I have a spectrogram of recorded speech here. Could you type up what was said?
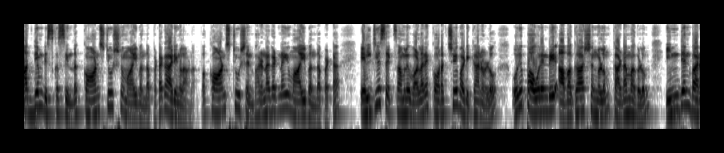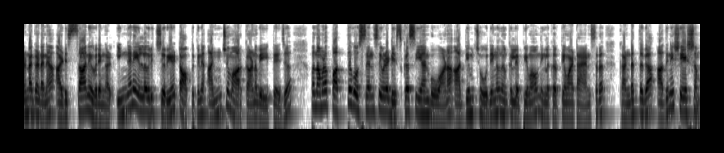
ആദ്യം ഡിസ്കസ് ചെയ്യുന്നത് കോൺസ്റ്റിറ്റ്യൂഷനുമായി ബന്ധപ്പെട്ട കാര്യങ്ങളാണ്. അപ്പോൾ കോൺസ്റ്റിറ്റ്യൂഷൻ ഭരണഘടനയുമായി ബന്ധപ്പെട്ട എൽ ജി എസ് എക്സാമിൽ വളരെ കുറച്ചേ പഠിക്കാനുള്ളൂ. ഒരു പൗരന്റെ അവകാശങ്ങളും കടമകളും ഇന്ത്യൻ ഭരണഘടന അടിസ്ഥാന വിവരങ്ങൾ ഇങ്ങനെയുള്ള ഒരു ചെറിയ ടോപ്പിക്കിന് അഞ്ച് മാർക്കാണ് വെയിറ്റേജ് അപ്പോൾ നമ്മൾ പത്ത് ക്വസ്റ്റ്യൻസ് ഇവിടെ ഡിസ്കസ് ചെയ്യാൻ പോവുകയാണ് ആദ്യം ചോദ്യങ്ങൾ നിങ്ങൾക്ക് ലഭ്യമാവും. നിങ്ങൾ കൃത്യമായിട്ട് ആൻസർ കണ്ടെത്തുക. അതിനുശേഷം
